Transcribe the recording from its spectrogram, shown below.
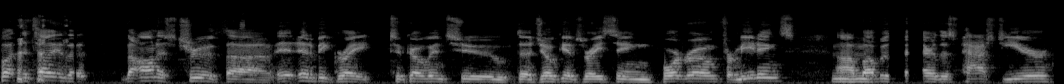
But to tell you the the honest truth, uh, it, it'd be great to go into the Joe Gibbs Racing boardroom for meetings. Uh, Mhm. Bubba's been there this past year,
